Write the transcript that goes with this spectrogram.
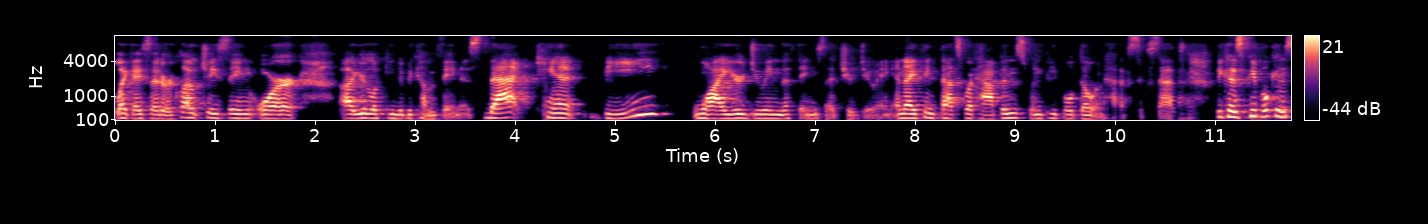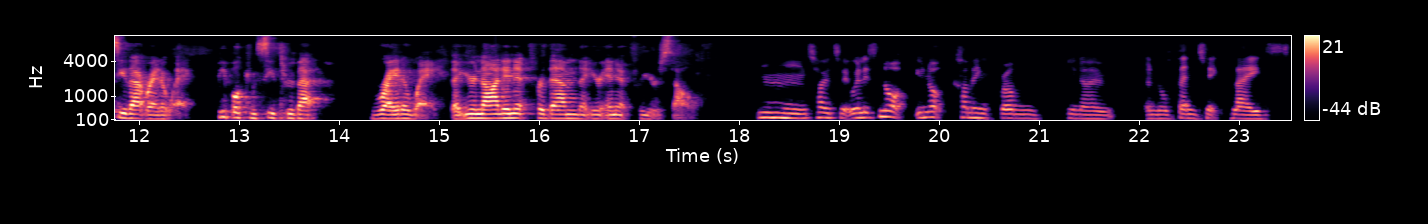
like I said, are clout chasing or uh, you're looking to become famous. That can't be why you're doing the things that you're doing. And I think that's what happens when people don't have success because people can see that right away. People can see through that right away that you're not in it for them, that you're in it for yourself. Mm, totally. Well, it's not, you're not coming from, you know, an authentic place,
